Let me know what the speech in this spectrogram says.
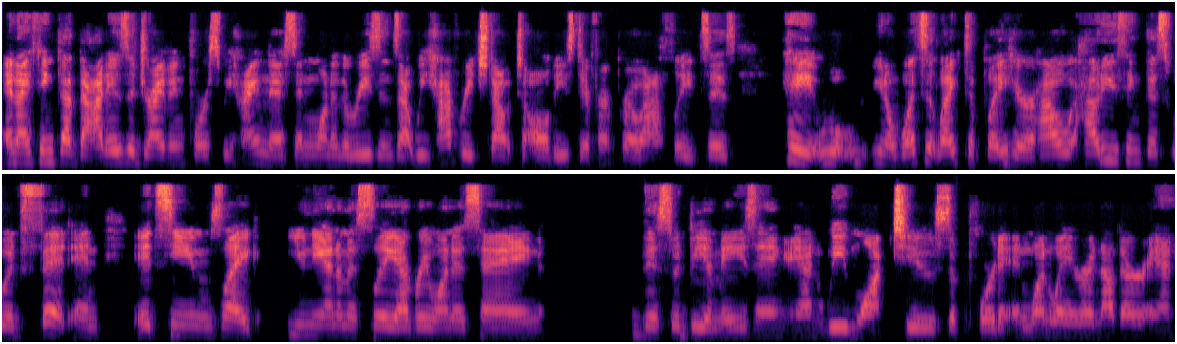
And I think that that is a driving force behind this. And one of the reasons that we have reached out to all these different pro athletes is hey, well, you know, what's it like to play here? How how do you think this would fit? And it seems like unanimously everyone is saying this would be amazing and we want to support it in one way or another and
